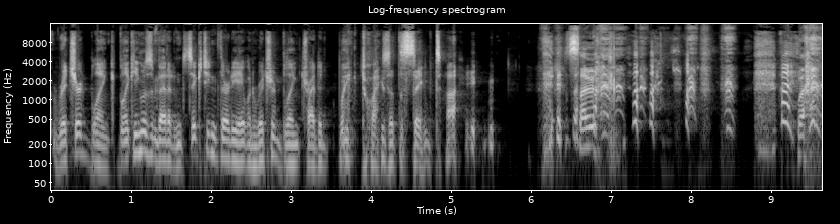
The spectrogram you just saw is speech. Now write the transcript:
Richard Blink. Blinking was invented in 1638 when Richard Blink tried to blink twice at the same time. So, well,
